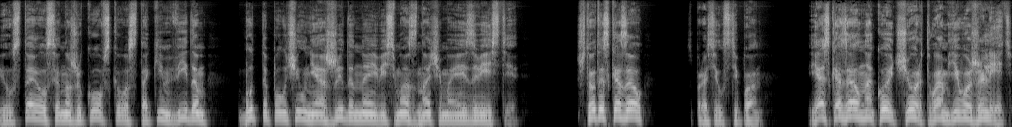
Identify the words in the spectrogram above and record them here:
и уставился на Жуковского с таким видом, будто получил неожиданное и весьма значимое известие. «Что ты сказал?» — спросил Степан. «Я сказал, на кой черт вам его жалеть?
